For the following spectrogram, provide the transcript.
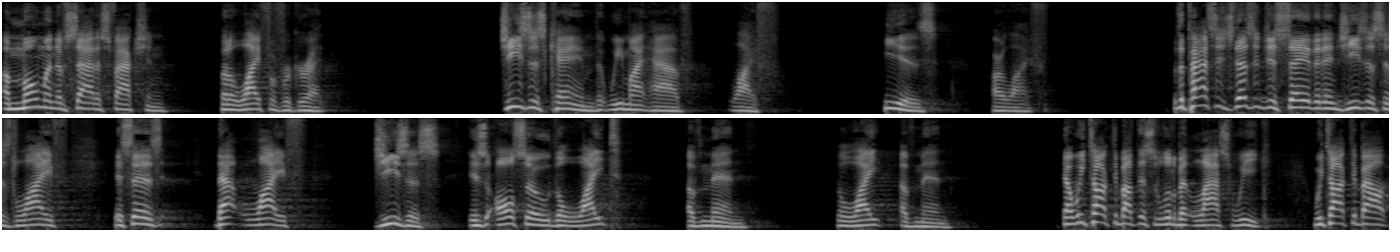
a moment of satisfaction, but a life of regret. Jesus came that we might have life. He is our life. But the passage doesn't just say that in Jesus' life, it says that life, Jesus, is also the light of men. The light of men. Now, we talked about this a little bit last week. We talked about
